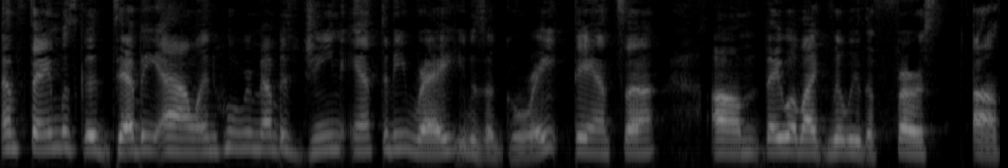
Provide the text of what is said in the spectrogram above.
and Fame was good. Debbie Allen, who remembers Gene Anthony Ray? He was a great dancer. Um, they were like really the first, uh,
